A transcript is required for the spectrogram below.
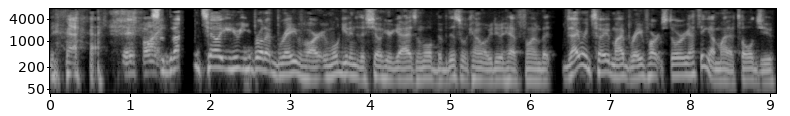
it's funny. So did I tell you, you brought up Braveheart, and we'll get into the show here, guys, in a little bit, but this is what kind of what we do have fun. But did I ever tell you my Braveheart story? I think I might have told you.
